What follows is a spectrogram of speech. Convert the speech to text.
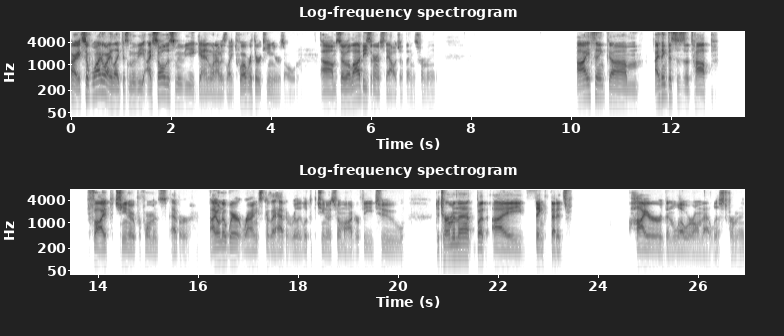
All right, so why do I like this movie? I saw this movie again when I was like 12 or 13 years old. Um, so a lot of these are nostalgia things for me. I think um, I think this is the top five Pacino performance ever. I don't know where it ranks because I haven't really looked at Pacino's filmography to determine that, but I think that it's higher than lower on that list for me.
